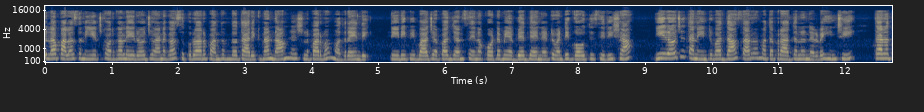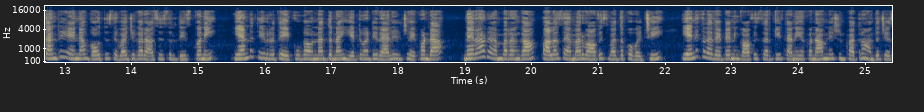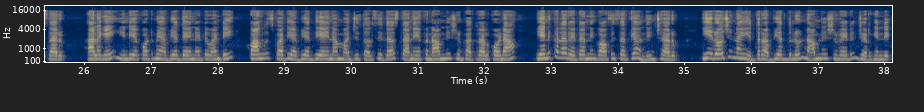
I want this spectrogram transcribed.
జిల్లా పలాస నియోజకవర్గంలో ఈ రోజు అనగా శుక్రవారం పంతొమ్మిదో తారీఖున నామినేషన్ల పర్వం మొదలైంది. టీడీపీ భాజపా జనసేన కూటమి అభ్యర్థి అయినటువంటి గౌతి శిరీష ఈ రోజు తన ఇంటి వద్ద సర్వమత ప్రార్థనలు నిర్వహించి తన తండ్రి అయిన గౌతి శివాజీ గారి ఆశీస్సులు తీసుకుని ఎండ తీవ్రత ఎక్కువగా ఉన్నందున ఎటువంటి ర్యాలీలు చేయకుండా నిరాడంబరంగా పలాస ఎంఆర్ఓ ఆఫీస్ వద్దకు వచ్చి ఎన్నికల రిటర్నింగ్ ఆఫీసర్కి తన యొక్క నామినేషన్ పత్రం అందజేశారు. అలాగే ఇండియా కూటమి అభ్యర్థి అయినటువంటి కాంగ్రెస్ పార్టీ అభ్యర్థి అయిన మజ్జి తులసిదాస్ తన యొక్క నామినేషన్ పత్రాలు కూడా ఎన్నికల రిటర్నింగ్ ఆఫీసర్కి అందించారు. ఈ రోజున ఇద్దరు అభ్యర్థులు నామినేషన్ వేయడం జరిగింది.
